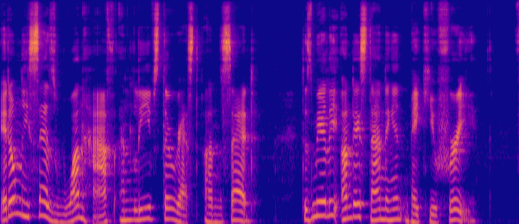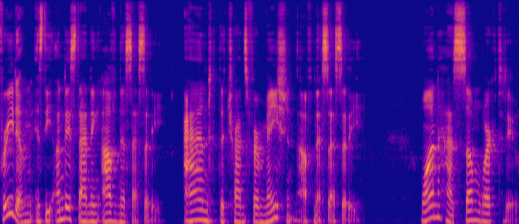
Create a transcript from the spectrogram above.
It only says one half and leaves the rest unsaid. Does merely understanding it make you free? Freedom is the understanding of necessity and the transformation of necessity. One has some work to do.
